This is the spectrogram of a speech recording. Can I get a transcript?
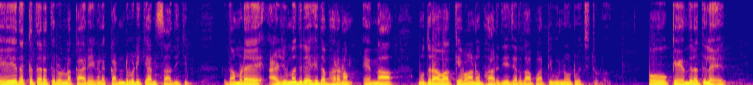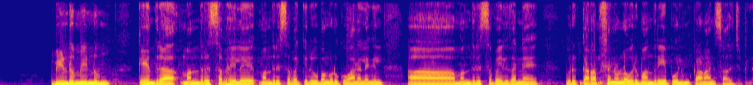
ഏതൊക്കെ തരത്തിലുള്ള കാര്യങ്ങളെ കണ്ടുപിടിക്കാൻ സാധിക്കും? നമ്മുടെ അഴിമതിരഹിത ഭരണം എന്ന മുദ്രാവാക്യമാണ് ഭാരതീയ ജനതാ പാർട്ടി മുന്നോട്ട് വച്ചിട്ടുള്ളത്. ഇപ്പോൾ കേന്ദ്രത്തിലെ വീണ്ടും വീണ്ടും കേന്ദ്ര മന്ത്രിസഭയിലെ മന്ത്രിസഭയ്ക്ക് രൂപം കൊടുക്കുവാൻ അല്ലെങ്കിൽ മന്ത്രിസഭയിൽ തന്നെ ഒരു കറപ്ഷനുള്ള ഒരു മന്ത്രിയെ പോലും കാണാൻ സാധിച്ചിട്ടില്ല.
